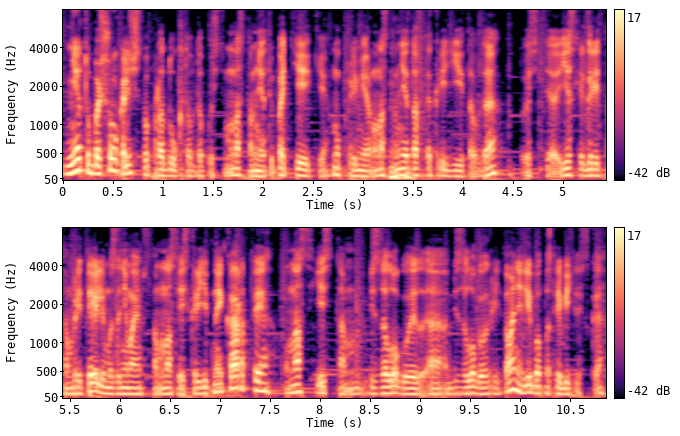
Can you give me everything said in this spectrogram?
нету большого количества продуктов, допустим, у нас там нет ипотеки, ну, к примеру, у нас там нет автокредитов, да, то есть э, если говорить там в ритейле, мы занимаемся, там у нас есть кредитные карты, у нас есть там беззалоговое, э, беззалоговое кредитование, либо потребительское.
